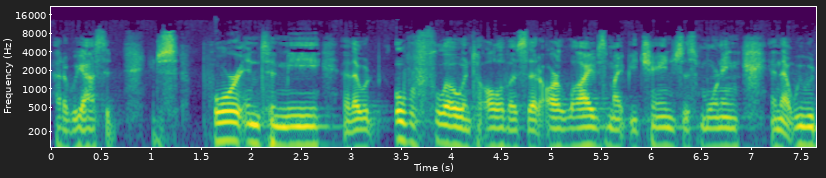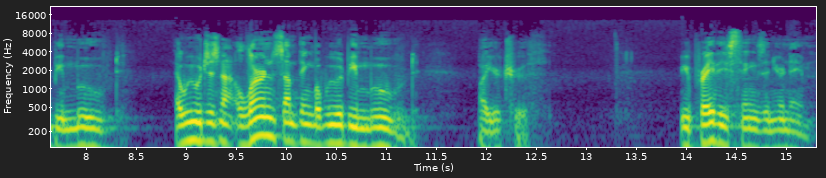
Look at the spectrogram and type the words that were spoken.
How do we ask that you just pour into me and that would overflow into all of us, that our lives might be changed this morning and that we would be moved that we would just not learn something, but we would be moved by your truth. We pray these things in your name.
